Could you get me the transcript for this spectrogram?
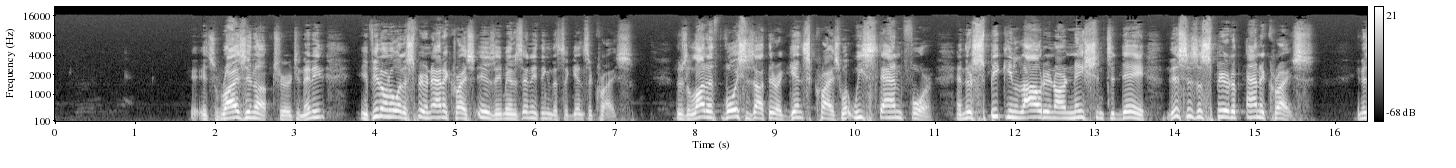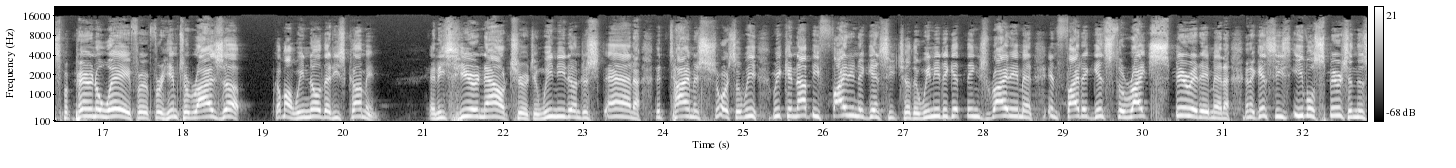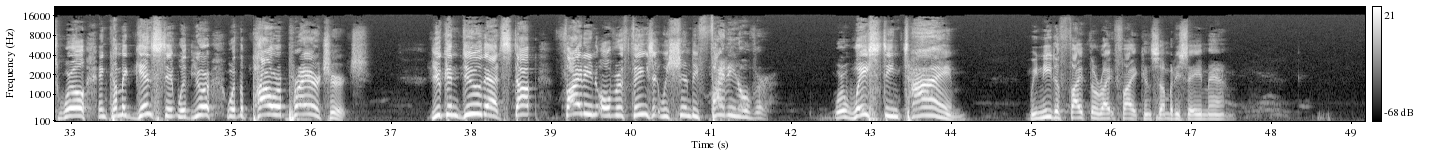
It's rising up, church. And any, if you don't know what a spirit of Antichrist is, amen, it's anything that's against the Christ. There's a lot of voices out there against Christ, what we stand for, and they're speaking loud in our nation today. This is a spirit of Antichrist, and it's preparing a way for, for him to rise up. Come on, we know that he's coming. And he's here now, church, and we need to understand uh, the time is short, so we, we cannot be fighting against each other. We need to get things right, amen, and fight against the right spirit, amen, uh, and against these evil spirits in this world and come against it with your, with the power of prayer, church. You can do that. Stop fighting over things that we shouldn't be fighting over. We're wasting time. We need to fight the right fight. Can somebody say amen?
